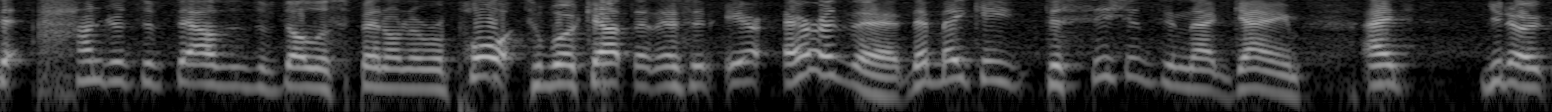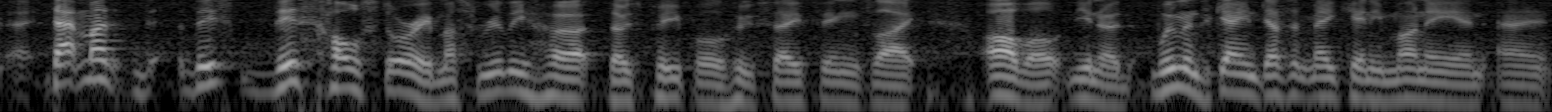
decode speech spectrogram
th- hundreds of thousands of dollars spent on a report to work out that there's an er- error there. They're making decisions in that game, and you know that must, this this whole story must really hurt those people who say things like oh well you know women's game doesn't make any money and, and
